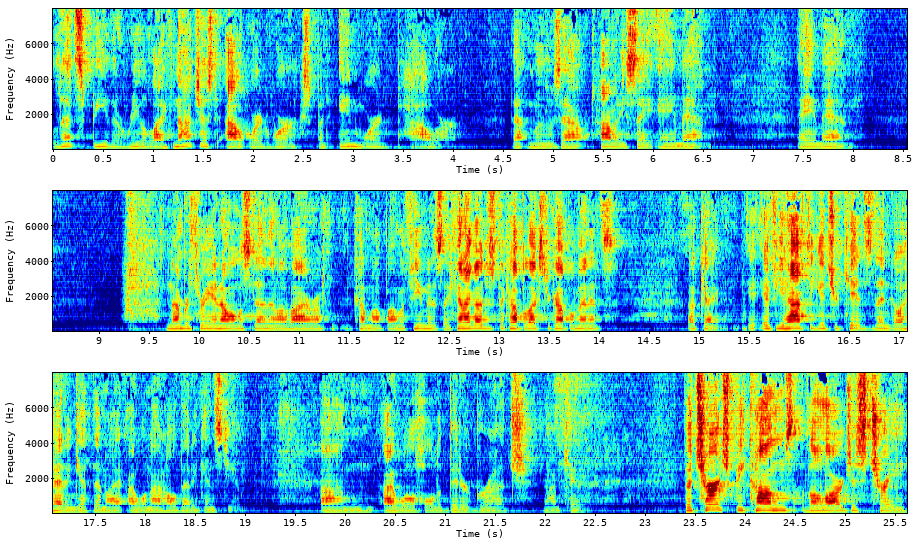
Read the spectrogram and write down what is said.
Let's be the real life, not just outward works, but inward power that moves out. How many say amen? Amen. Number three, and I'm almost done, then Elvira come up. I'm a few minutes late. Can I go just a couple extra couple minutes? Okay. If you have to get your kids, then go ahead and get them. I, I will not hold that against you. Um, I will hold a bitter grudge. No, I'm kidding. The church becomes the largest tree.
